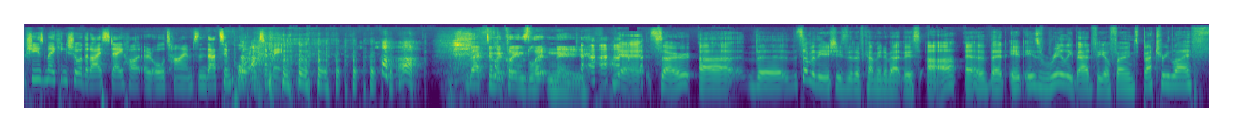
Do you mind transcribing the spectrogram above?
she's making sure that I stay hot at all times. And that's important to me. Back to McLean's litany. yeah. So uh, the some of the issues that have come in about this are uh, that it is really bad for your phone's battery life.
